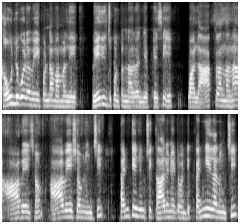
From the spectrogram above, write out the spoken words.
కౌళ్ళు కూడా వేయకుండా మమ్మల్ని వేధించుకుంటున్నారు అని చెప్పేసి వాళ్ళ ఆక్రందన ఆవేశం ఆవేశం నుంచి కంటి నుంచి కారినటువంటి కన్నీళ్ళ నుంచి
